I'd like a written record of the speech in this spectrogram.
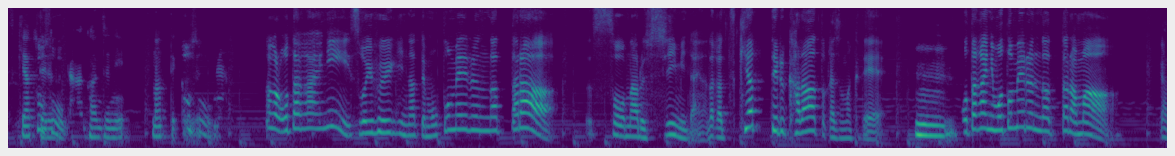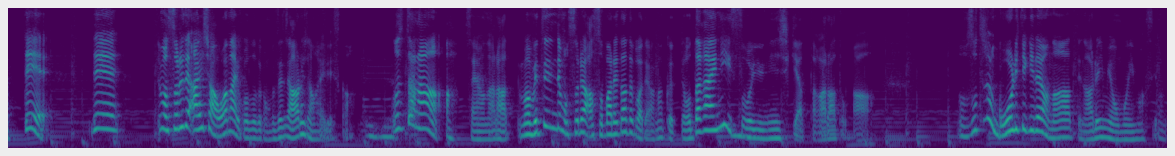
付き合ってるみたいな感じになっていくんですね。そうそうだからお互いにそういう雰囲気になって求めるんだったらそうなるしみたいなだから付き合ってるからとかじゃなくてうん。お互いに求めるんだったらまあやってででもそれで相性合わないこととかも全然あるじゃないですか。そしたら、あ、さようならって。まあ別にでもそれは遊ばれたとかではなくって、お互いにそういう認識やったからとか、そっちの合理的だよなってのある意味思いますよね。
